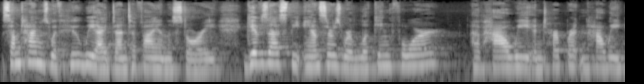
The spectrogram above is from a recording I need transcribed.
Sometimes, with who we identify in the story, gives us the answers we're looking for of how we interpret and how we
